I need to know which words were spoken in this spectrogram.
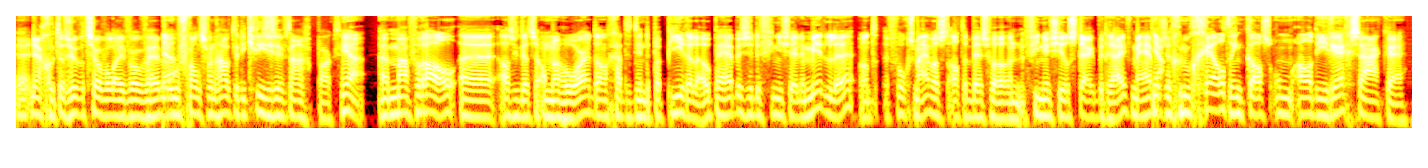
Eh, nou goed, daar zullen we het zo wel even over hebben. Ja. Hoe Frans van Houten die crisis heeft aangepakt. Ja, eh, maar vooral eh, als ik dat zo allemaal hoor, dan gaat het in de papieren lopen. Hebben ze de financiële middelen? Want volgens mij was het altijd best wel een financieel sterk bedrijf. Maar hebben Ja. ze genoeg geld in kas om al die rechtszaken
